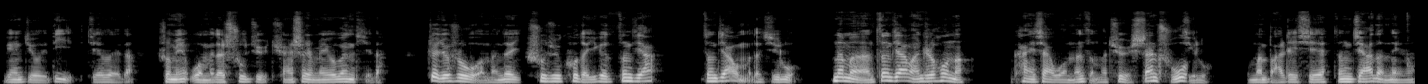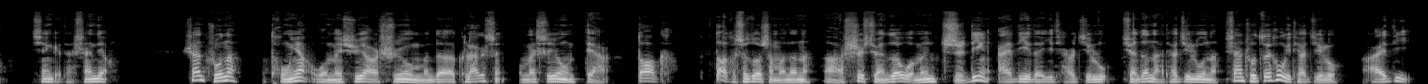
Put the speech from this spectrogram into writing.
零九 D 结尾的，说明我们的数据全是没有问题的。这就是我们的数据库的一个增加。增加我们的记录，那么增加完之后呢，看一下我们怎么去删除记录。我们把这些增加的内容先给它删掉。删除呢，同样我们需要使用我们的 collection，我们是用点 doc doc 是做什么的呢？啊，是选择我们指定 id 的一条记录。选择哪条记录呢？删除最后一条记录 id，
